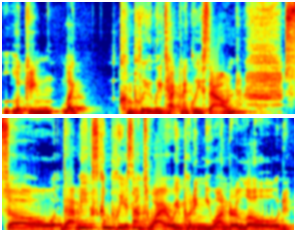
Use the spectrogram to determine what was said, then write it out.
looking like completely technically sound. So that makes complete sense. Why are we putting you under load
